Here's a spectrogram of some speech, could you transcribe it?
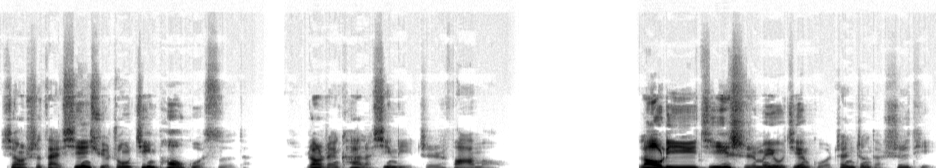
像是在鲜血中浸泡过似的，让人看了心里直发毛。老李即使没有见过真正的尸体，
